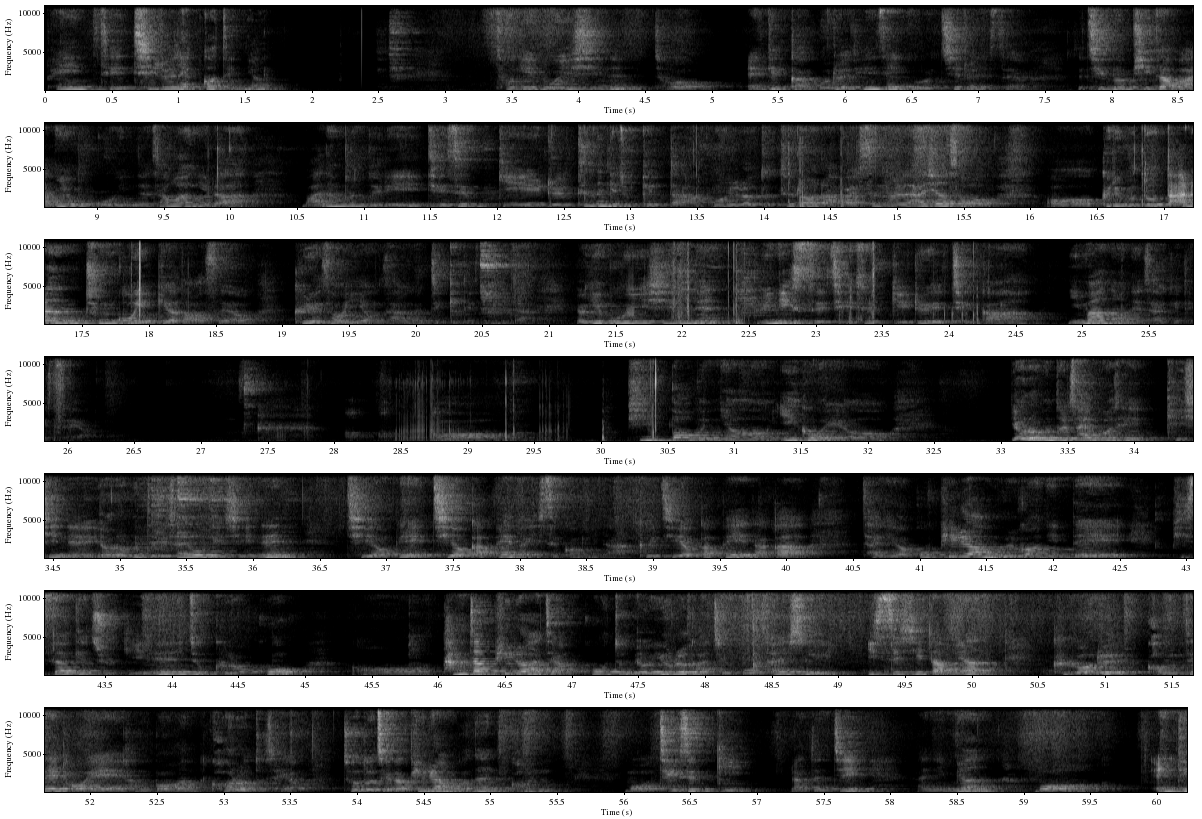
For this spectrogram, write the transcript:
페인트 칠을 했거든요. 저기 보이시는 저 앤틱 가구를 흰색으로 칠을 했어요. 지금 비가 많이 오고 있는 상황이라 많은 분들이 제습기를 트는 게 좋겠다, 보일러도 틀어라 말씀을 하셔서 어, 그리고 또 다른 중고 얘기가 나왔어요. 그래서 이 영상을 찍게 됐습니다. 여기 보이시는 위닉스 제습기를 제가 2만 원에 사게 됐어요. 어, 비법은요 이거예요. 여러분들 살고 세- 계시는 여러분들이 살고 계시는 지역에 지역 카페가 있을 겁니다. 그 지역 카페에다가 자기가 꼭 필요한 물건인데 비싸게 주기는 좀 그렇고 어, 당장 필요하지 않고 좀 여유를 가지고 살 수 있으시다면 그거를 검색어에 한번 걸어두세요. 저도 제가 필요한 거는 검, 뭐 제습기라든지 아니면 뭐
